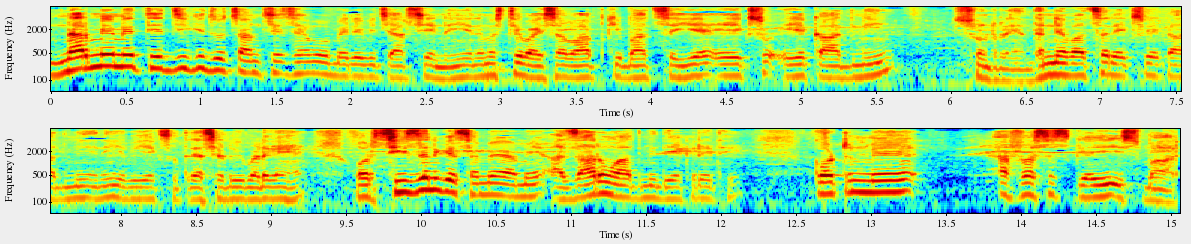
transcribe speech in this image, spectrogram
नरमे में तेज़ी की जो चांसेस हैं, वो मेरे विचार से नहीं है। नमस्ते भाई साहब, आपकी बात सही है। 101 आदमी सुन रहे हैं। धन्यवाद, सर। एक सौ एक आदमी, नहीं, अभी एक सौ तिरसठ भी बढ़ गए हैं। और सीज़न के समय हमें हज़ारों आदमी देख रहे थे। कॉटन में एफ़ गई इस बार।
